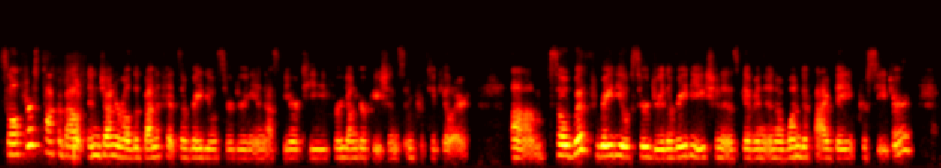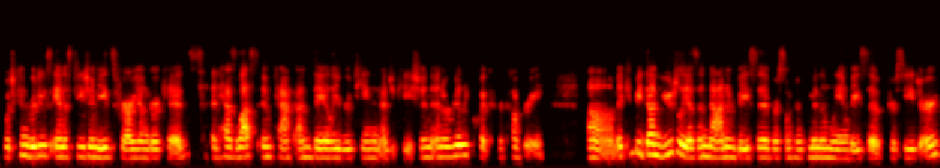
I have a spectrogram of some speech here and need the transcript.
So I'll first talk about, in general, the benefits of radiosurgery and SBRT for younger patients in particular. Um, so with radiosurgery, the radiation is given in a one to five day procedure, which can reduce anesthesia needs for our younger kids. It has less impact on daily routine and education and a really quick recovery. Um, it can be done usually as a non-invasive or sometimes minimally invasive procedure.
